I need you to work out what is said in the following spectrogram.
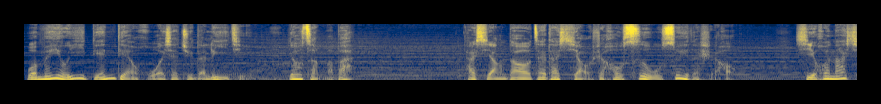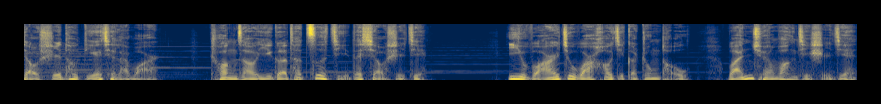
我没有一点点活下去的力气，要怎么办？他想到在他小时候四五岁的时候，喜欢拿小石头叠起来玩，创造一个他自己的小世界，一玩就玩好几个钟头，完全忘记时间。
